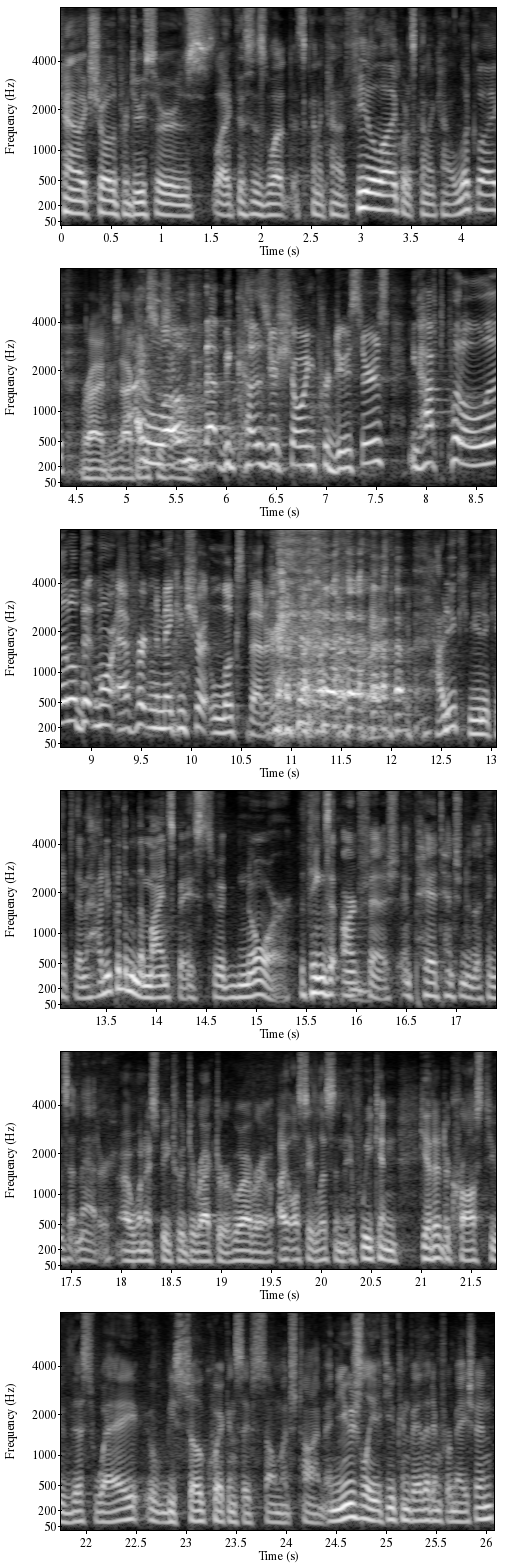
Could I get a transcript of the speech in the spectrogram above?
Kind of like show the producers like this is what it's gonna kind of feel like, what it's gonna kind of look like. Right, exactly. I This was all- love that because you're showing producers, you have to put a little bit more effort into making sure it looks better. How do you communicate to them? How do you put them in the mind space to ignore the things that aren't finished and pay attention to the things that matter? uh, when I speak to a director or whoever, I'll say, listen, if we can get it across to you this way, it would be so quick and save so much time. And usually, if you convey that information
